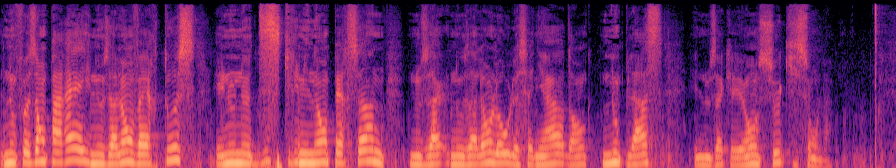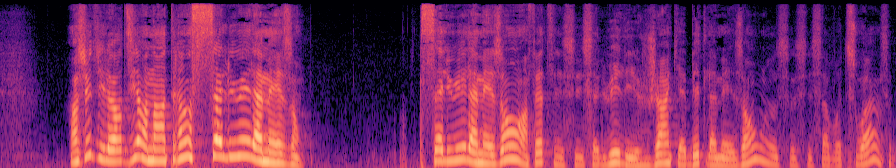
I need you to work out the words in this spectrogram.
nous faisons pareil, nous allons vers tous et nous ne discriminons personne. Nous, nous allons là où le Seigneur donc, nous place et nous accueillons ceux qui sont là. Ensuite, il leur dit en entrant, saluez la maison. Saluer la maison, en fait, c'est saluer les gens qui habitent la maison, ça, va de soi, ce n'est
